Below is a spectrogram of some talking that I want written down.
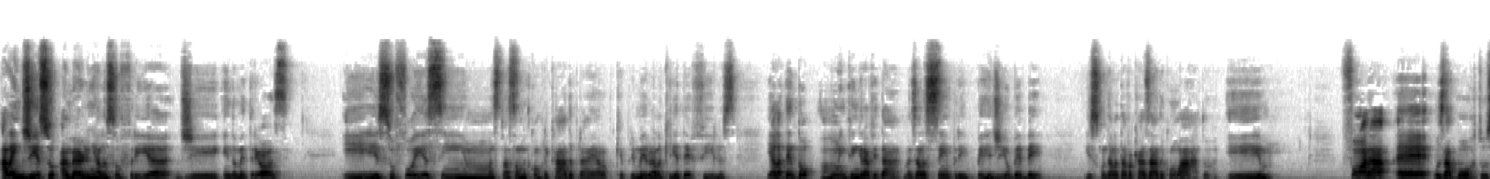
Além disso, a Marilyn ela sofria de endometriose. E isso foi assim uma situação muito complicada para ela, porque primeiro ela queria ter filhos e ela tentou muito engravidar, mas ela sempre perdia o bebê. Isso quando ela estava casada com o Arthur. E Fora é, os abortos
